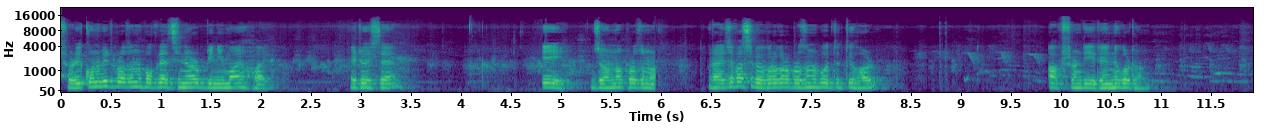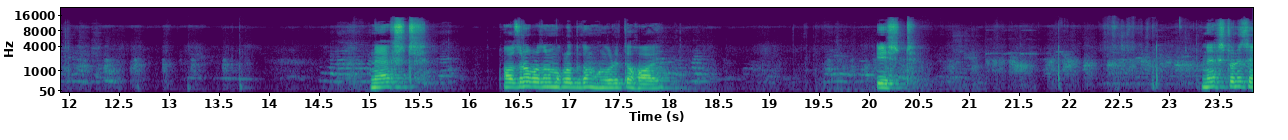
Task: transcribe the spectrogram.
চৰি কোনবিধ প্ৰজনন প্ৰক্ৰিয়া জিনৰ বিনিময় হয়? এইটো হৈছে এ যৌন প্ৰজনন। ৰাজ্যবাসী ব্যৱহাৰ কৰা প্ৰজনন পদ্ধতি হ'ল অপশ্যন ডি ৰেণু গঠন নেক্সট অজন প্ৰজন্ম মুকুলোদ্গম সংঘটিত হয়। ইষ্ট নেক্সট শুনিছে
